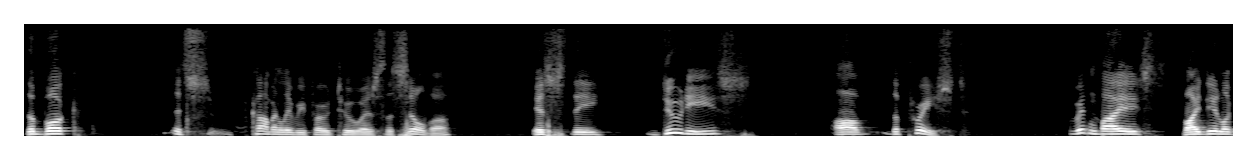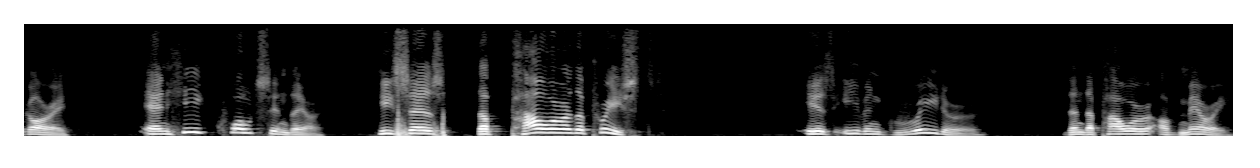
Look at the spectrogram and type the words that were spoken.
the book, it's commonly referred to as the Selva. It's the duties of the priest, written by, by De Liguori. And he quotes in there, he says, the power of the priest is even greater than the power of Mary.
